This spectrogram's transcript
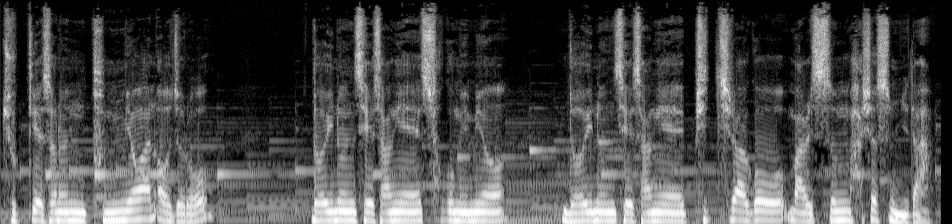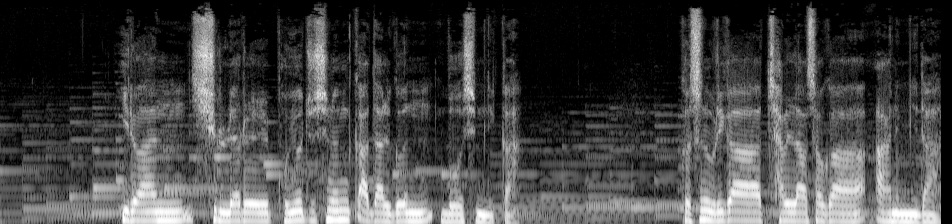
주께서는 분명한 어조로 너희는 세상의 소금이며 너희는 세상의 빛이라고 말씀하셨습니다. 이러한 신뢰를 보여주시는 까닭은 무엇입니까? 그것은 우리가 잘나서가 아닙니다.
